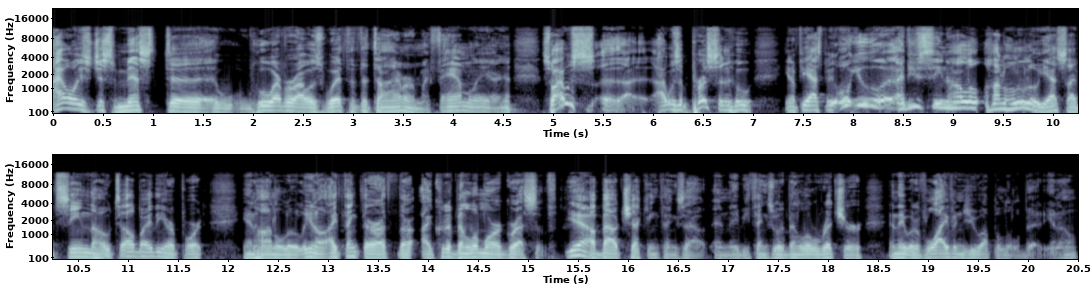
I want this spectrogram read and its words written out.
I always just missed uh, whoever I was with at the time or my family. Or, so I was. Uh, I was a person who, you know, if you ask me, "Oh, you uh, have you seen Honolulu?" Yes, I've seen the hotel by the airport in Honolulu. You know, I think there are. There, I could have been a little more aggressive. Yeah. About checking things out, and maybe things would have been a little richer, and they would have livened you up a little bit. You know.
